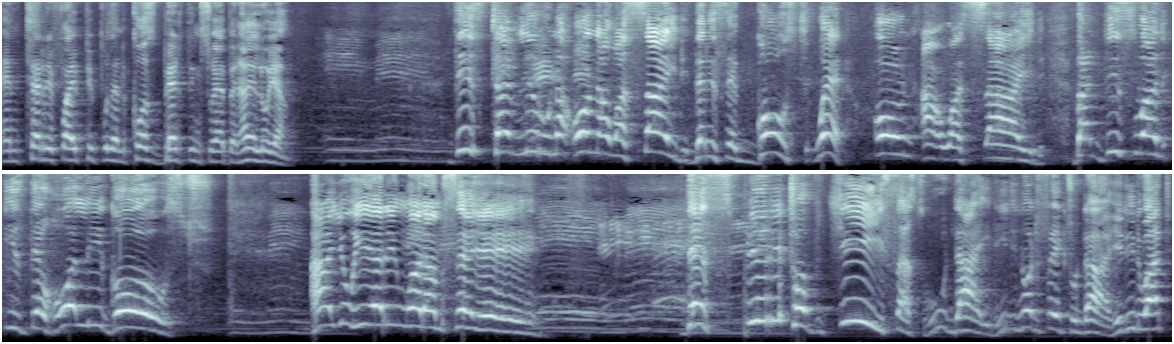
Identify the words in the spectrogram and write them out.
and terrify people and cause bad things to happen. Hallelujah. Amen. This time, Liruna, on our side, there is a ghost. Where? On our side. But this one is the Holy Ghost. Amen. Are you hearing what I'm saying? Amen. Spirit of Jesus who died. He did not fake to die. He did what?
